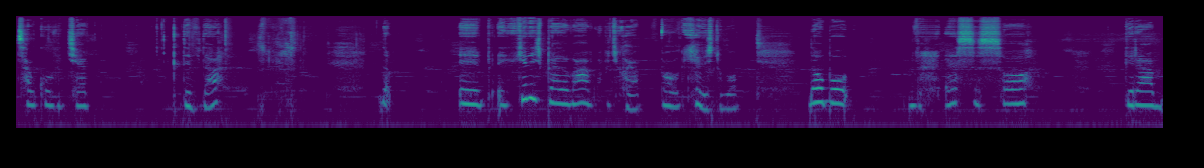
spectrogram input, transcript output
całkowicie aktywna. No. Y, kiedyś planowałam kupić konia. Bo kiedyś to było. No bo w SSO gram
